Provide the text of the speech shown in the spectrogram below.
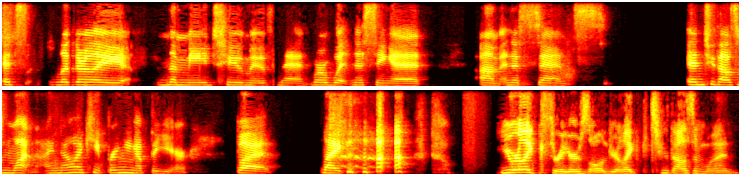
It's literally the me too movement. We're witnessing it um in a sense in 2001 i know i keep bringing up the year but like you were like three years old. You're like 2001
